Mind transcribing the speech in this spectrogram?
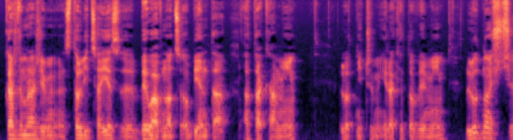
W każdym razie stolica jest, była w nocy objęta atakami lotniczymi i rakietowymi. Ludność, e,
